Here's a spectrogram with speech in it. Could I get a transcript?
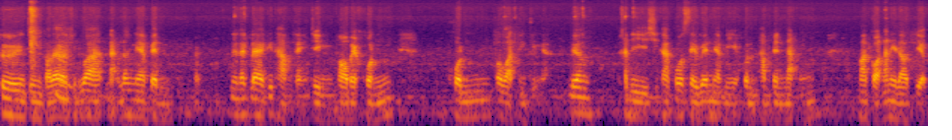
คือจริงๆตอนแรกเราคิดว่าหนังเรื่องเนี้ยเป็นเรื่องแรกๆที่ทำแต่จริงๆพอไปค้นค้นประวัติจริงๆอะเรื่องคดีชิคาโกเซเว่นเนี่ยมีคนทำเป็นหนัง มาก่อนหน้านี้เราเยอะ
